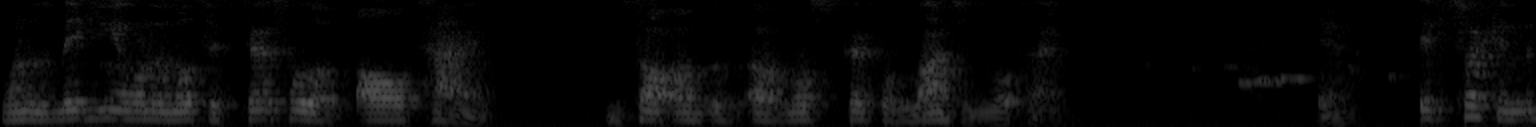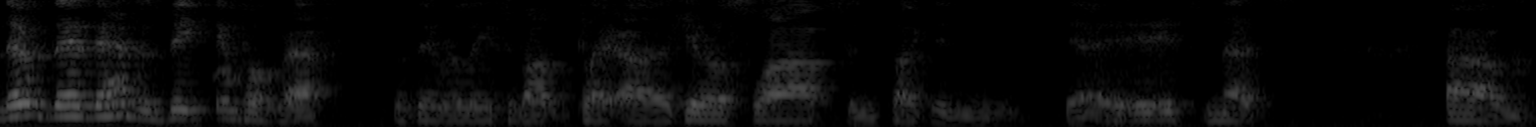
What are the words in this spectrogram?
One of the, making it one of the most successful of all time. So, uh, most successful launches of all time. Yeah. It's fucking. They they they had this big infograph that they released about play uh, hero swaps and fucking yeah, it, it's nuts. Um,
